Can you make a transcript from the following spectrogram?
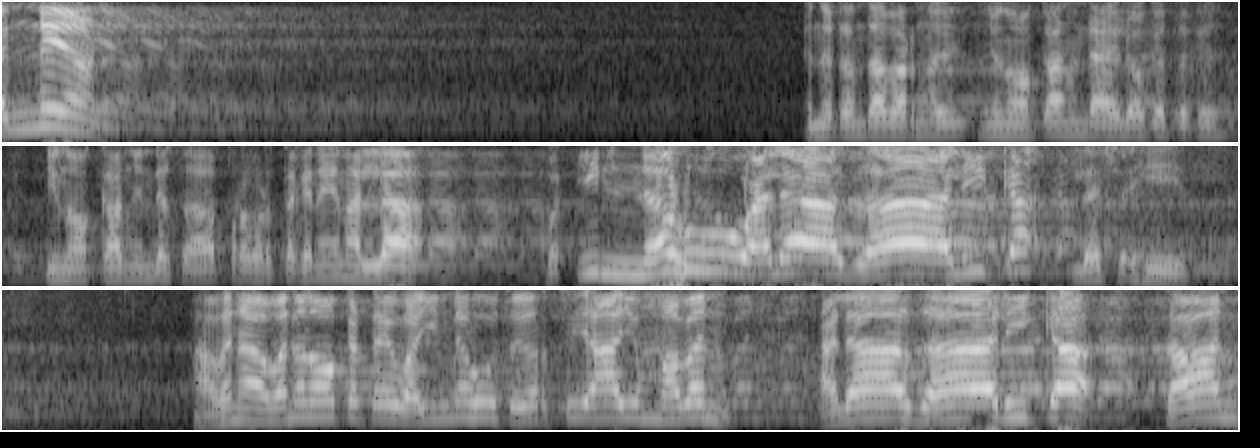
തന്നെയാണ്. എന്നിട്ട് എന്താ പറഞ്ഞത് ഇനി നോക്കാൻ നിന്റെ അയലോകത്തേക്ക്. ഈ നോക്കാൻ നിന്റെ സഹപ്രവർത്തകനെ എന്നല്ല. അവൻ അവനെ നോക്കട്ടെ. വൈനഹു തീർച്ചയായും അവൻ അലാ ദാലിക താൻ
